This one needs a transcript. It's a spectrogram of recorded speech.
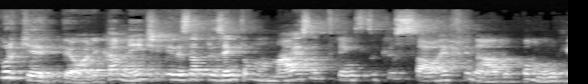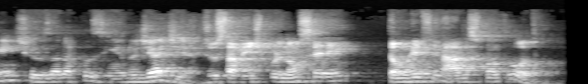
porque, teoricamente, eles apresentam mais nutrientes do que o sal refinado comum que a gente usa na cozinha no dia a dia. Justamente por não serem tão refinados quanto o outro.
